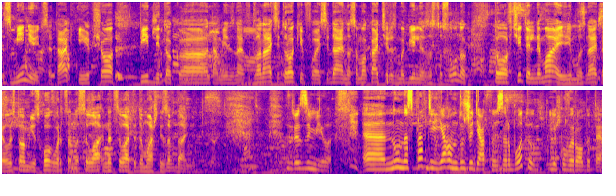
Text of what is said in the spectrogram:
змінюється, так і якщо підліток там я не знаю в 12 років сідає на самокат через мобільний застосунок, то вчитель не має йому, знаєте, листом із Хогвартса насила надсилати домашні завдання. Зрозуміло. Е, ну насправді я вам дуже дякую за роботу, яку ви робите.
